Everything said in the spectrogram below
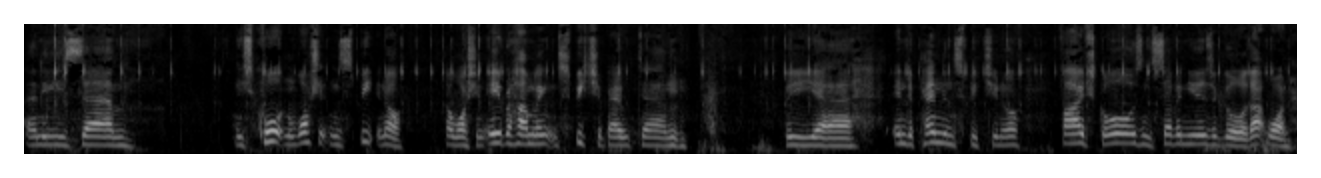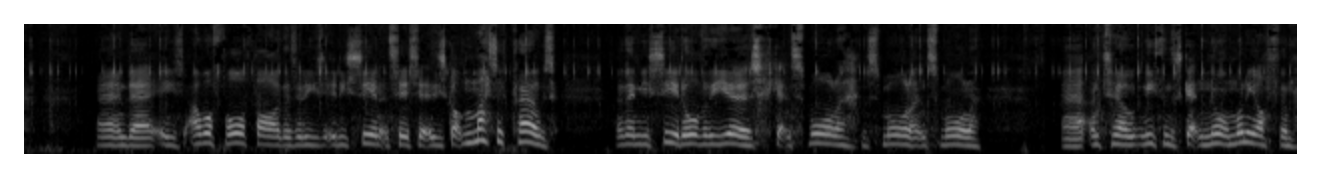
and he's um, he's quoting Washington's speech, no, not Washington, Abraham Lincoln's speech about um, the uh, independence speech, you know, five scores and seven years ago, that one and uh, he's our forefathers, and he's, and he's seeing it and says he's got massive crowds, and then you see it over the years getting smaller and smaller and smaller uh, until Nathan's getting no money off them,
